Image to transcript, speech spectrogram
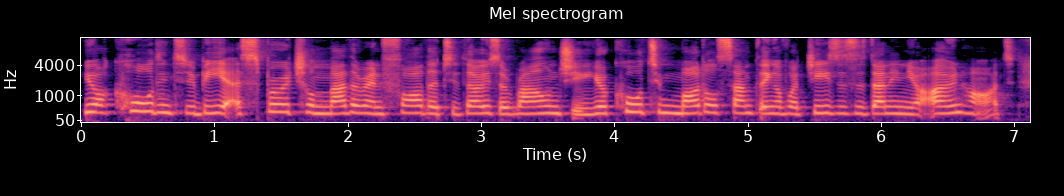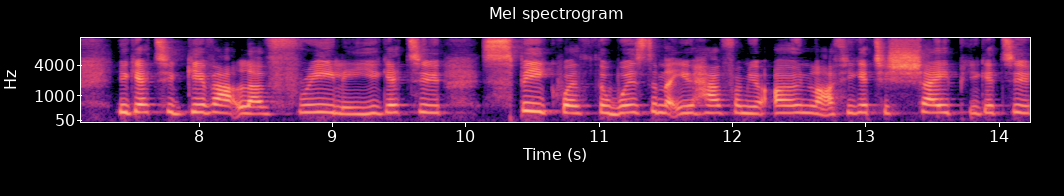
you are called into be a spiritual mother and father to those around you. You're called to model something of what Jesus has done in your own heart. You get to give out love freely. You get to speak with the wisdom that you have from your own life. You get to shape, you get to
